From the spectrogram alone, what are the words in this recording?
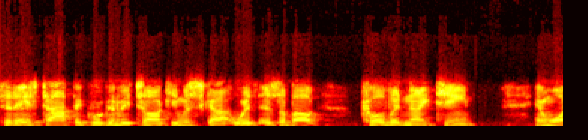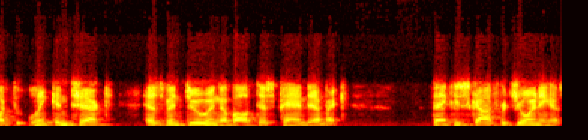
Today's topic we're going to be talking with Scott with is about COVID 19 and what Lincoln Tech has been doing about this pandemic. Thank you, Scott, for joining us.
